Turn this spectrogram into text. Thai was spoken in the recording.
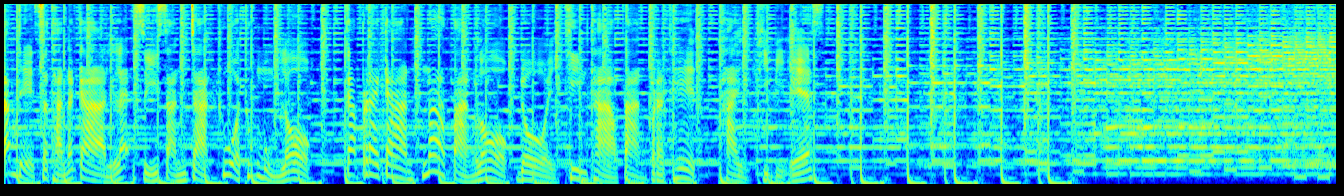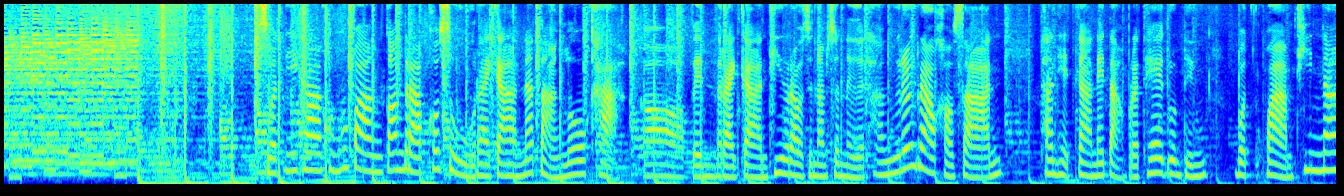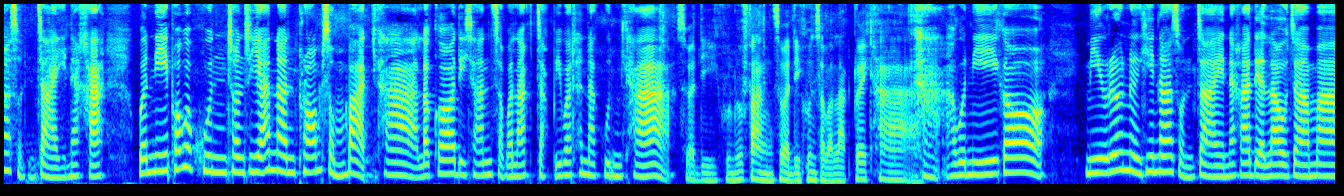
อัปเดตสถานการณ์และสีสันจากทั่วทุกมุมโลก กับรายการหน้าต่างโลกโดยทีมข่าวต่างประเทศไทย PBS สวัสดีค่ะ คุณผู้ฟังต้อนรับเข้าสู่รายการหน้าต่างโลกค่ะ ก็เป็นรายการที่เราจะนำเสนอทั้งเรื่องราวข่าวสาร ทันเหตุการณ์ในต่างประเทศรวมถึงบทความที่น่าสนใจนะคะ วันนี้พบกับคุณชนชยานันท์พร้อมสมบัติค่ะ แล้วก็ดิฉันสวรักษ์จากวิวัฒนาคุณค่ะ สวัสดีคุณผู้ฟัง สวัสดีคุณสวรักษ์ด้วยค่ะค่ะอะ วันนี้ก็มีเรื่องหนึ่งที่น่าสนใจนะคะ เดี๋ยวเราจะมา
